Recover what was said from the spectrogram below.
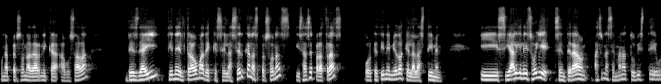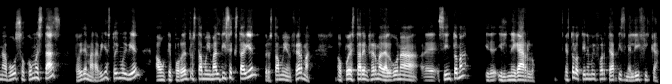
Una persona de árnica abusada, desde ahí tiene el trauma de que se le acercan las personas y se hace para atrás porque tiene miedo a que la lastimen. Y si alguien le dice, oye, se enteraron, hace una semana tuviste un abuso, ¿cómo estás? Estoy de maravilla, estoy muy bien, aunque por dentro está muy mal, dice que está bien, pero está muy enferma. O puede estar enferma de alguna eh, síntoma y, y, negarlo. Esto lo tiene muy fuerte apis melífica.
